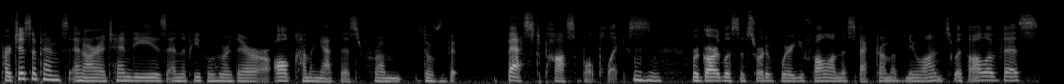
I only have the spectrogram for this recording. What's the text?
participants and our attendees and the people who are there are all coming at this from the v- best possible place, Mhm. regardless of sort of where you fall on the spectrum of nuance with all of this.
